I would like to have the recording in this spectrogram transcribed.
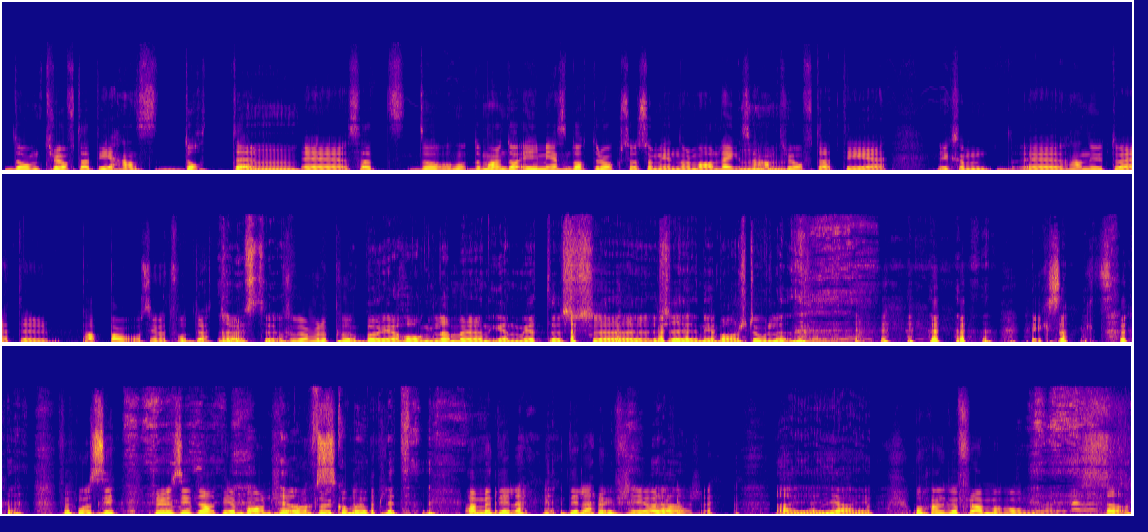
De tror ofta att det är hans dotter. Mm. Eh, så att då, de har en, do- en gemensam dotter också som är normallängd. Så Mm. han tror ofta att det är liksom, eh, han är ute och äter pappa och sina två döttrar. Ja. Och så går de väl och Och pu- börja hångla med den enmeters uh, tjejen i barnstolen. Exakt. för hon, för hon sitter alltid i en barnstol ja, för att komma upp lite. Ja men det lär, det lär hon i och för sig göra Ja. kanske. Aj, aj, aj. Och han går fram och hånglar. Ja.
